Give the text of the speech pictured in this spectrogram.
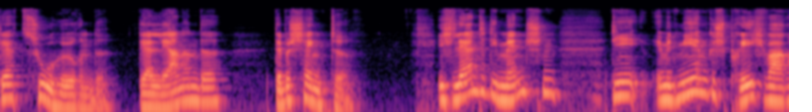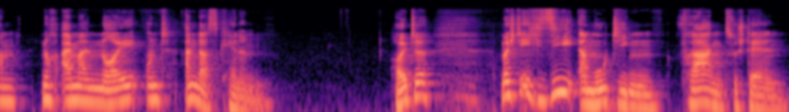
der Zuhörende, der Lernende, der Beschenkte. Ich lernte die Menschen, die mit mir im Gespräch waren, noch einmal neu und anders kennen. Heute möchte ich Sie ermutigen, Fragen zu stellen,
